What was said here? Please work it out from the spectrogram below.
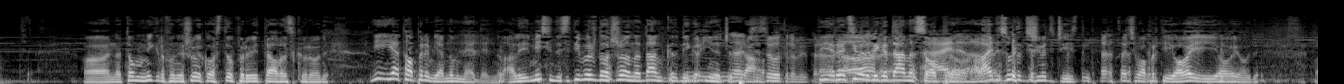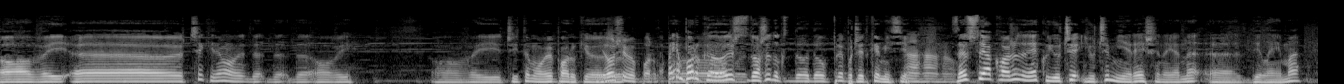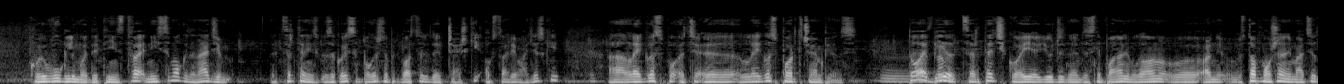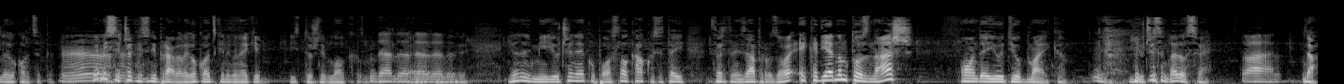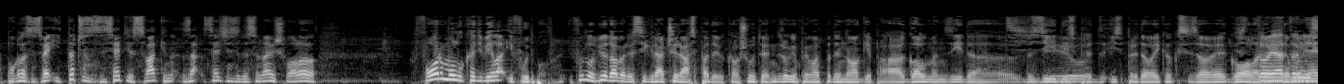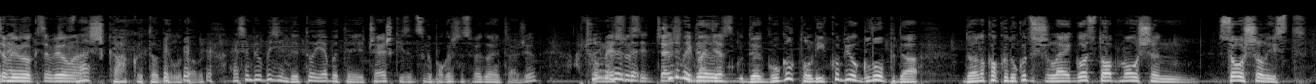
A, na tom mikrofonu još uvijek ostao prvi talas korone. Nije, ja to operem jednom nedeljno, ali mislim da si ti baš došao na dan kad bi ga inače Znači, pravo. sutra bi pravo. Ti recimo da bi ga danas oprao, Ajde, ali ajde sutra ćeš imati čist. Sad ćemo oprati i ovaj i ovaj ovde. Ove, e, čekaj, idemo da, da, da ovaj, ovaj, čitam ove poruke. Još ima poruka. Pa imam poruke, još su došle do, do, do pre početka emisije. Aha, aha. Zato što je jako važno da neko juče, juče mi je rešena jedna e, dilema koju vuglimo detinjstva. Nisam mogao da nađem crtani za koji sam pogrešno pretpostavio da je češki, a u stvari mađarski, a, Lego, Spo- če- e, Lego Sport Champions. Mm, to je bio crtač koji je juče, da se ne ponavljam, uglavnom ani- stop motion animacija od Lego kocaka. Ja mislim čak nisu ni prave Lego kocke, nego neki istočni blok. Da, da, da, da, da. E, I onda mi je juče neko poslao kako se taj crtani zapravo zove. E, kad jednom to znaš, onda je YouTube majka. I juče sam gledao sve. Stvarno. Da, pogledao sam sve i tačno sam se setio svaki, sećam se da sam najviše voleo formulu kad je bila i futbol. I futbol je bio dobar da se igrači raspadaju kao šutuju jedni drugim pa im otpadaju noge, pa golman zida, da zid ispred, ispred ovaj, kako se zove, gola. To da, ja da to ne nisam da- imao kad sam bio mlad. Znaš kako je to bilo dobro. A ja sam bio ubeđen da je to jebote češki, zato sam ga pogrešno sve godine tražio. A čudim da, da, češki da, mađarski. da je Google toliko bio glup da da ono kako da ukucaš Lego stop motion socialist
